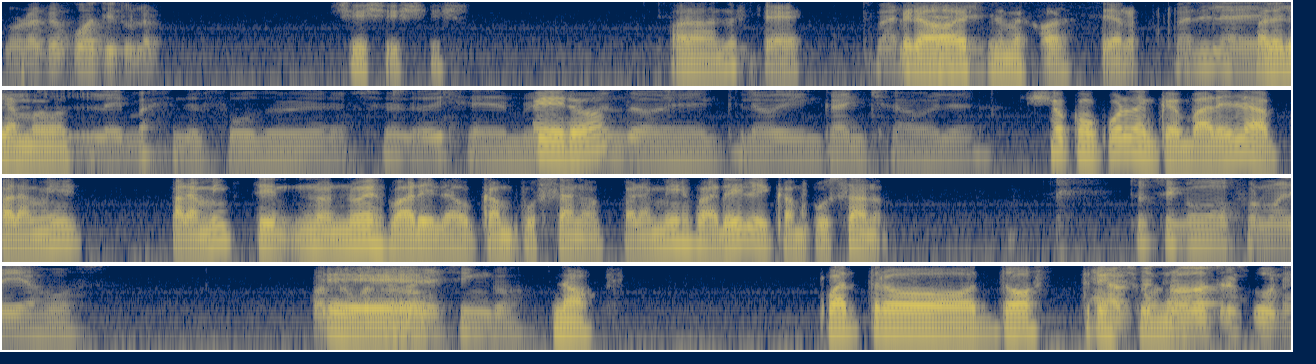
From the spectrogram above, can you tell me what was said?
Huracán juega titular. Sí, sí, sí. Bueno, no sé. Varela Pero es- es el mejor, ¿cierto? Varela es Varela es muy bueno. la imagen del fútbol, eh. yo lo dije en Pero- momento eh, que lo vi en cancha, boludo. Yo concuerdo en que Varela, para mí, para mí te- no, no es Varela o Campuzano. Para mí es Varela y Campuzano. Entonces, ¿cómo formarías vos? Cuatro, Eh, cuatro, Doble 5. No. 4, 2, ah, 3, 4, 1. 2, 3, 1.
